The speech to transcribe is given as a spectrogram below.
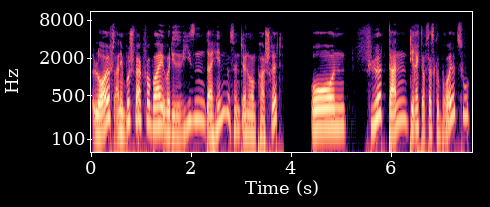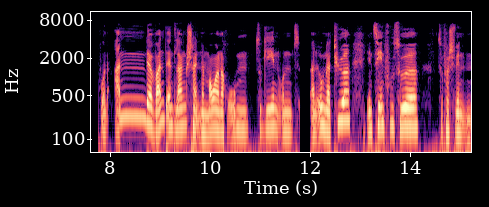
läuft an dem Buschwerk vorbei, über diese Wiesen dahin, das sind ja nur ein paar Schritt, und führt dann direkt auf das Gebäude zu. Und an der Wand entlang scheint eine Mauer nach oben zu gehen und an irgendeiner Tür in 10 Fuß Höhe zu verschwinden.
